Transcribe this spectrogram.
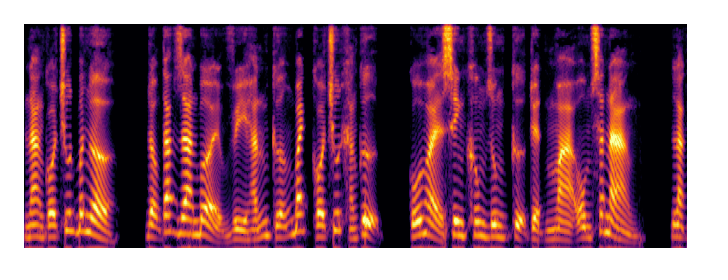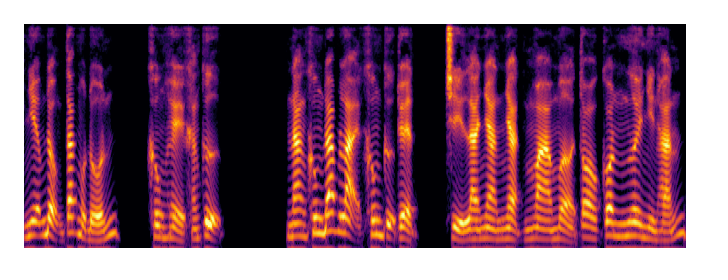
Nàng có chút bất ngờ, động tác gian bởi vì hắn cưỡng bách có chút kháng cự, cố hoài sinh không dung cự tuyệt mà ôm sát nàng, lạc nhiễm động tác một đốn, không hề kháng cự. Nàng không đáp lại không cự tuyệt, chỉ là nhàn nhạt mà mở to con ngươi nhìn hắn,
